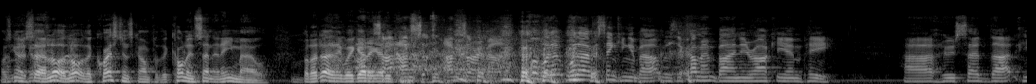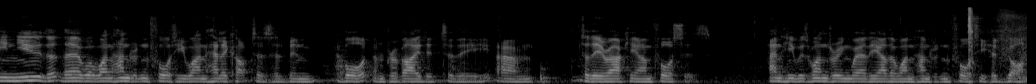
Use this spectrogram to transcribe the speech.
I was going to say a lot. A lot of the questions come from the. Colin sent an email, but I don't think we're getting I'm, any. I'm, so- I'm sorry about that. what, I- what I was thinking about was the comment by an Iraqi MP uh, who said that he knew that there were 141 helicopters had been bought and provided to the, um, to the Iraqi armed forces, and he was wondering where the other 140 had gone.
